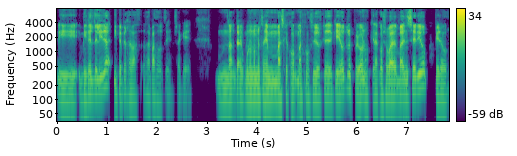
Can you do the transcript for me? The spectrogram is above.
y Miguel de Lira y Pepe Rapazote. O sea que no- algunos nombres también más, que, más conocidos que, que otros, pero bueno, que la cosa va, va en serio, pero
